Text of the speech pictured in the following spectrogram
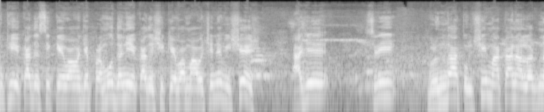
ઉઠી એકાદશી કહેવામાં આવે છે પ્રમોદની એકાદશી કહેવામાં આવે છે અને વિશેષ આજે શ્રી વૃંદા તુલસી માતાના લગ્ન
